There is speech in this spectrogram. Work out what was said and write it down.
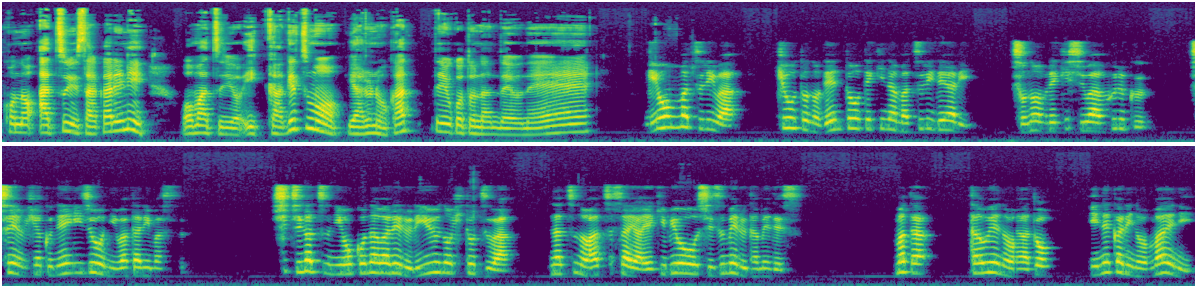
この暑い盛りにお祭りを1ヶ月もやるのかっていうことなんだよね。祇園祭りは京都の伝統的な祭りであり、その歴史は古く、1100年以上にわたります。7月に行われる理由の一つは、夏の暑さや疫病を鎮めるためです。また、田植えの後、稲刈りの前に、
